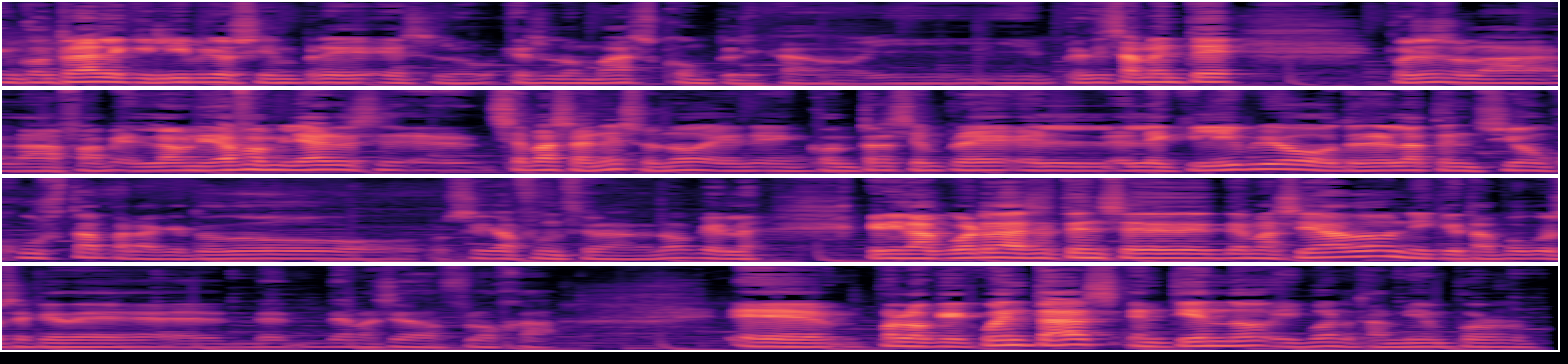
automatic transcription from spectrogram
encontrar el equilibrio siempre es lo, es lo más complicado. Y, precisamente, pues eso, la, la, unidad familiar eh, se basa en eso, ¿no? En, encontrar siempre el, equilibrio o tener la tensión justa para que todo siga funcionando, ¿no? Que, ni la cuerda se tense demasiado ni que tampoco se quede demasiado floja. Eh, por lo que cuentas, entiendo, y bueno, también por,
